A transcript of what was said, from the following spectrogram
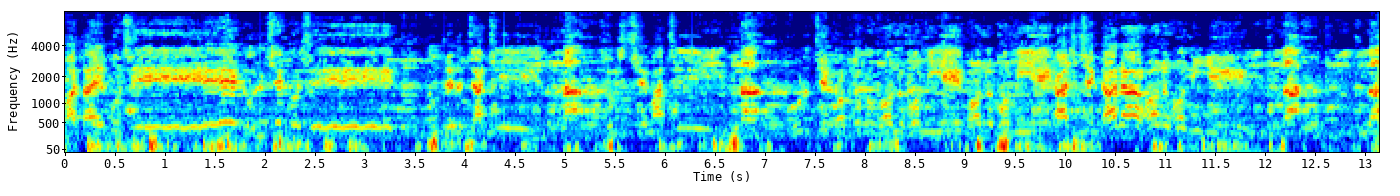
পাটায় বসে ঢুলছে কষে। দুধের চাচি না ঝুলছে মাছি না উড়ছে ঘটক ভন ভনিয়ে ভন ভনিয়ে আসছে কারা হন ভনিয়ে না না।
